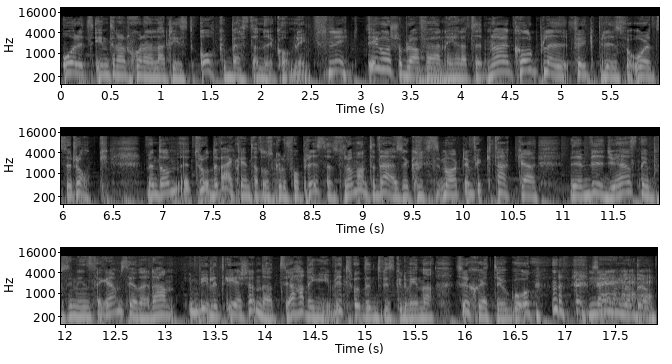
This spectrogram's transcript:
Årets internationella artist och bästa nykomling. Snyggt. Det går så bra för henne hela tiden. Och Coldplay fick pris för Årets rock. Men de eh, trodde verkligen inte att de skulle få priset så de var inte där. Så Chris Martin fick tacka vid en videohälsning på sin Instagram senare där han villigt erkände att jag hade ingen, vi trodde inte vi skulle vinna så det sket i att gå. så himla dumt.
